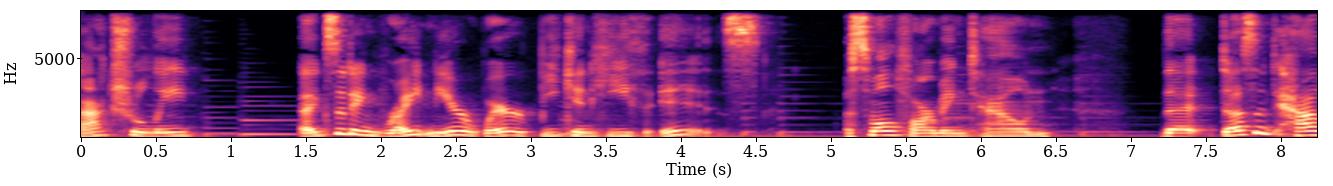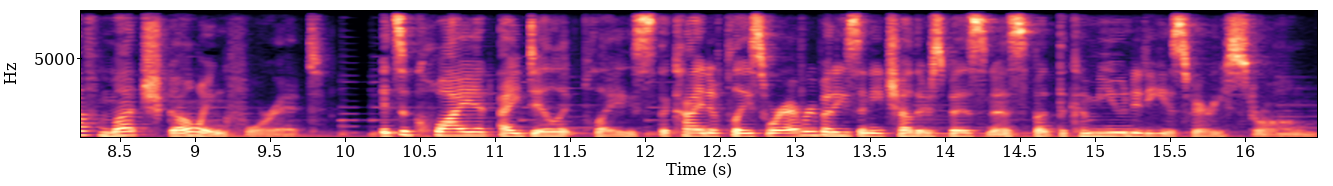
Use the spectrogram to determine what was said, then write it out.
actually exiting right near where Beacon Heath is. A small farming town that doesn't have much going for it. It's a quiet, idyllic place, the kind of place where everybody's in each other's business, but the community is very strong.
